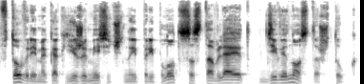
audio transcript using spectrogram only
в то время как ежемесячный приплод составляет девяносто штук.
